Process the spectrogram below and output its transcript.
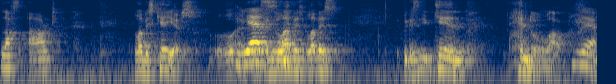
loves art. love is chaos and- Yes. and love is love is because you can't handle love Yeah.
